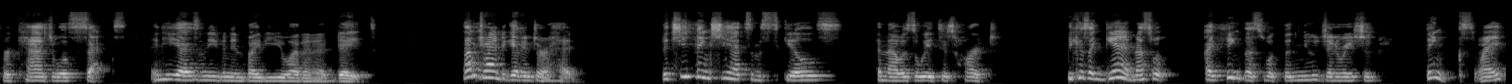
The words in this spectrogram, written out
for casual sex and he hasn't even invited you out on a date? I'm trying to get into her head. Did she think she had some skills and that was the way to his heart? Because again, that's what I think that's what the new generation thinks, right?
